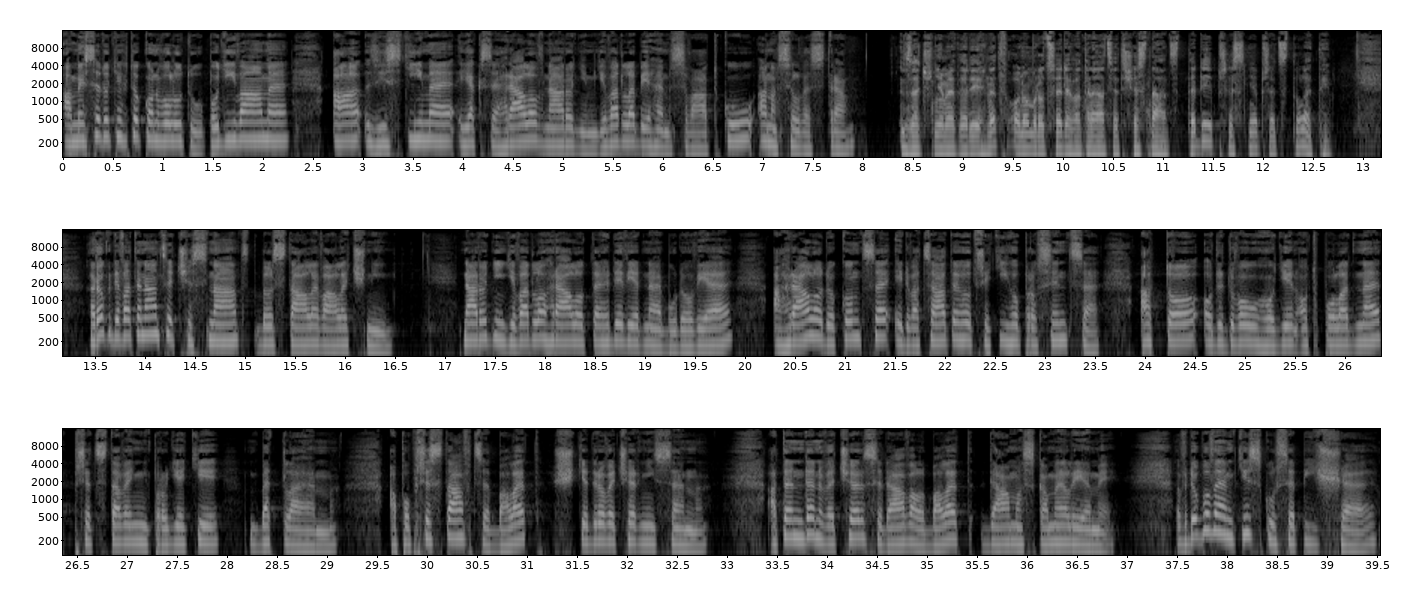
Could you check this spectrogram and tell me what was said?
A my se do těchto konvolutů podíváme a zjistíme, jak se hrálo v Národním divadle během svátků a na Silvestra. Začněme tedy hned v onom roce 1916, tedy přesně před stolety. Rok 1916 byl stále válečný. Národní divadlo hrálo tehdy v jedné budově a hrálo dokonce i 23. prosince, a to od dvou hodin odpoledne představení pro děti Betlém a po přestávce balet Štědrovečerní sen. A ten den večer se dával balet Dáma s kaméliemi. V dobovém tisku se píše,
